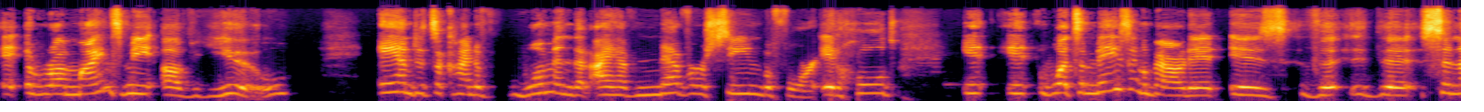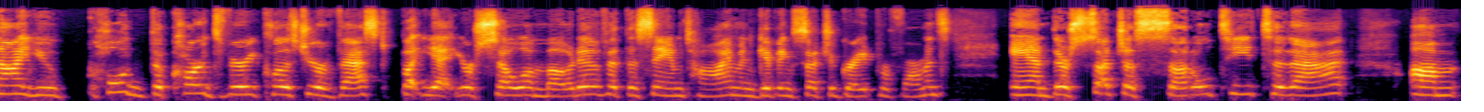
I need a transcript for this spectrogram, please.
it reminds me of you. And it's a kind of woman that I have never seen before. It holds, it, it what's amazing about it is the the Sanaa you hold the cards very close to your vest but yet you're so emotive at the same time and giving such a great performance and there's such a subtlety to that um,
